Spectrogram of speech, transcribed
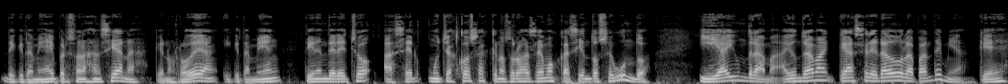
de que también hay personas ancianas que nos rodean y que también tienen derecho a hacer muchas cosas que nosotros hacemos casi en dos segundos. Y hay un drama, hay un drama que ha acelerado la pandemia, que es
